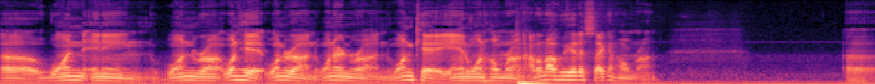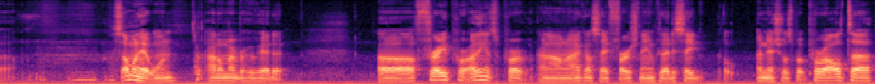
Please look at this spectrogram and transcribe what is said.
uh, one inning, one run, one hit, one run, one earned run, one K, and one home run. I don't know who hit a second home run. Uh, someone hit one. I don't remember who hit it. Uh, Freddie, per- I think it's per- I don't know. I'm not gonna say first name because I just say initials, but Peralta,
